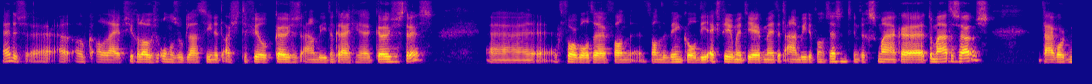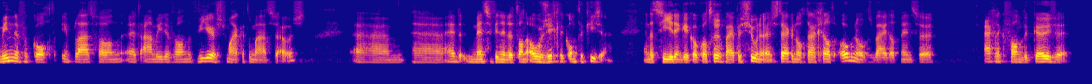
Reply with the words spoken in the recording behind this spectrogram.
Dus uh, ook allerlei psychologisch onderzoek laat zien dat als je te veel keuzes aanbiedt, dan krijg je keuzestress. Uh, het voorbeeld uh, van, van de winkel die experimenteert met het aanbieden van 26 smaken tomatensaus. Daar wordt minder verkocht in plaats van het aanbieden van vier smaken tomatensaus. De, mensen vinden het dan overzichtelijk om te kiezen. En dat zie je denk ik ook wel terug bij pensioenen. Sterker nog, daar geldt ook nog eens bij dat mensen eigenlijk van de keuze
